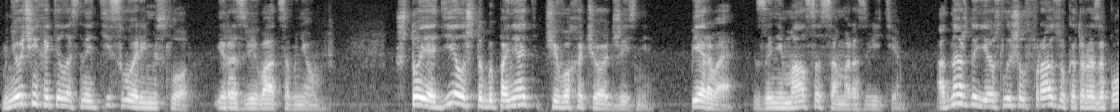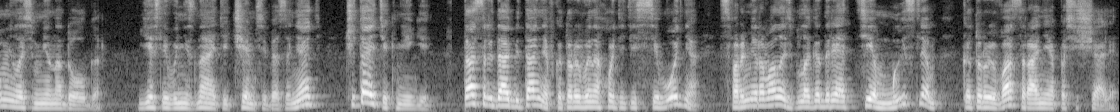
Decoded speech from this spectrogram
Мне очень хотелось найти свое ремесло и развиваться в нем. Что я делал, чтобы понять, чего хочу от жизни? Первое. Занимался саморазвитием. Однажды я услышал фразу, которая запомнилась мне надолго. Если вы не знаете, чем себя занять, читайте книги. Та среда обитания, в которой вы находитесь сегодня, сформировалась благодаря тем мыслям, которые вас ранее посещали.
